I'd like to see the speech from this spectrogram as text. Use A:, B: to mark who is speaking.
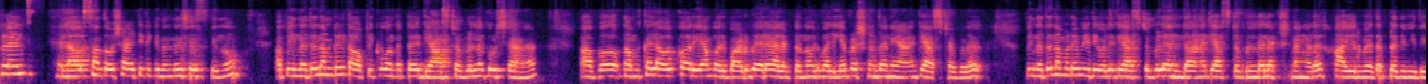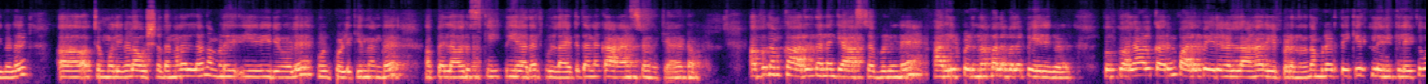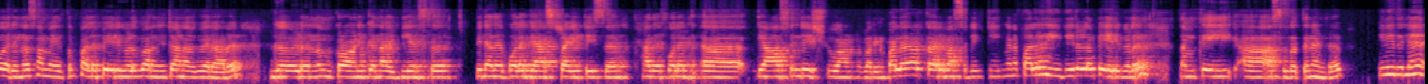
A: friends എല്ലാവരും സന്തോഷമായിട്ടിരിക്കുന്നത് വിശ്വസിക്കുന്നു അപ്പൊ ഇന്നത്തെ നമ്മുടെ ടോപ്പിക് വന്നിട്ട് ഗ്യാസ് ട്രബിളിനെ കുറിച്ചാണ് അപ്പൊ നമുക്ക് എല്ലാവർക്കും അറിയാം ഒരുപാട് പേരെ അലട്ടുന്ന ഒരു വലിയ പ്രശ്നം തന്നെയാണ് ഗ്യാസ് ട്രബിള് അപ്പൊ ഇന്നത്തെ നമ്മുടെ വീഡിയോയിൽ ഗ്യാസ് ട്രബിൾ എന്താണ് ഗ്യാസ് ട്രബിളിന്റെ ലക്ഷണങ്ങൾ ആയുർവേദ പ്രതിവിധികൾ ഒറ്റമൂലികൾ ഔഷധങ്ങളെല്ലാം നമ്മൾ ഈ വീഡിയോയിൽ ഉൾക്കൊള്ളിക്കുന്നുണ്ട് അപ്പൊ എല്ലാവരും സ്കിപ്പ് ചെയ്യാതെ ഫുള്ളായിട്ട് തന്നെ കാണാൻ ശ്രമിക്കാം കേട്ടോ അപ്പൊ നമുക്ക് ആദ്യം തന്നെ ഗ്യാസ് ട്രബിളിന്റെ അറിയപ്പെടുന്ന പല പല പേരുകൾ ഇപ്പൊ പല ആൾക്കാരും പല പേരുകളിലാണ് അറിയപ്പെടുന്നത് നമ്മുടെ അടുത്തേക്ക് ക്ലിനിക്കിലേക്ക് വരുന്ന സമയത്തും പല പേരുകൾ പറഞ്ഞിട്ടാണ് അവർ വരാറ് ഗേഡ് എന്നും ക്രോണിക് എന്ന ഐ ബി എസ് പിന്നെ അതേപോലെ ഗ്യാസ്ട്രൈറ്റിസ് അതേപോലെ ഗ്യാസിന്റെ ഇഷ്യൂ ആണെന്ന് പറയും പല ആൾക്കാരും അസിഡിറ്റി ഇങ്ങനെ പല രീതിയിലുള്ള പേരുകൾ നമുക്ക് ഈ അസുഖത്തിനുണ്ട് ഇനി ഇതിന്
